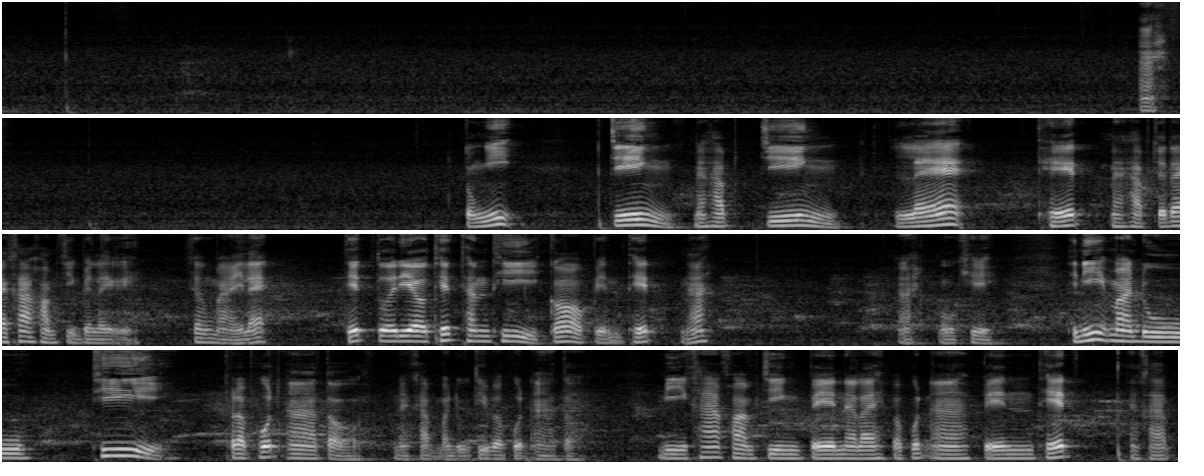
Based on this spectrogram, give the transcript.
อะตรงนี้จริงนะครับ จริง และเท็จนะครับ จะได้ค่าความจริงเป็นอะไรเอ่ย เครื่องหมายและเท็จตัวเดียวเท็จทันทีก็เป็นเท็จนะอะโอเค ทีนี้มาดูที่ประพจน์ R ต่อนะครับ มาดูที่ประพจน์ R ต่อ มีค่าความจริงเป็นอะไรประพจน์ R เป็นเท็จนะครับ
